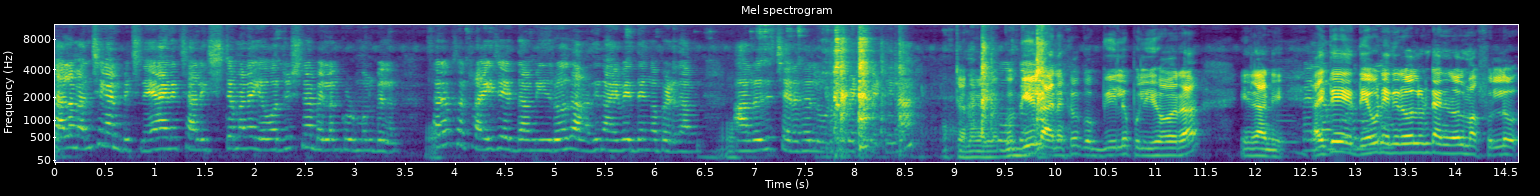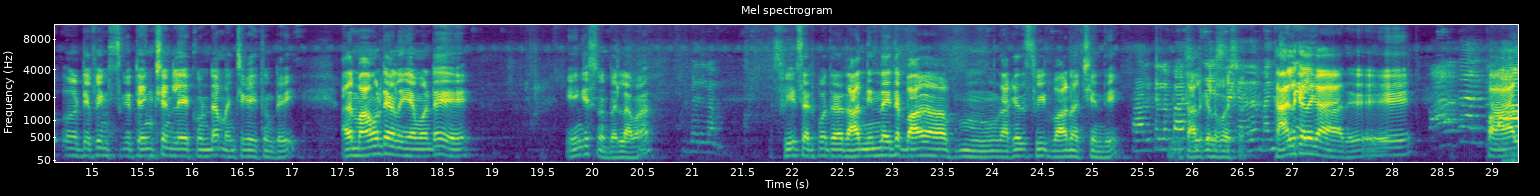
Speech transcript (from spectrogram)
చాలా మంచిగా అనిపించినాయి. ఆయనకు చాలా ఇష్టమైన ఎవరు చూసినా బెల్లం కుడుములు బెల్లం. సరే ఒకసారి ట్రై చేద్దాం. ఈ రోజు అది నైవేద్యంగా పెడదాం. ఆ రోజు శనగలు ఉడకబెట్టి పెట్టిన. శనగలు. గుగ్గీలు ఆయనకు గుగ్గీలు పులిహోర ఇలాంటి. అయితే దేవుడు ఎన్ని రోజులు ఉంటే అన్ని రోజులు మాకు ఫుల్ టిఫిన్స్ టెన్షన్ లేకుండా మంచిగా అవుతుంటాయి అది మామూలు టైంలో ఏమంటే ఏం చేస్తున్నావు బెల్లమా? బెల్లం. స్వీట్ సరిపోతుంది? రా నిన్నైతే బాగా నాకైతే స్వీట్ బాగా నచ్చింది. తాలికల భాష తాలికలు కాదు పాల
